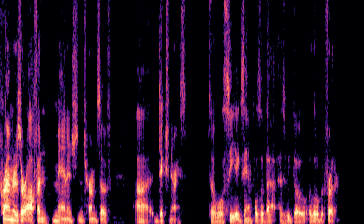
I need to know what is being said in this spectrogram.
parameters are often managed in terms of uh, dictionaries. So we'll see examples of that as we go a little bit further.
